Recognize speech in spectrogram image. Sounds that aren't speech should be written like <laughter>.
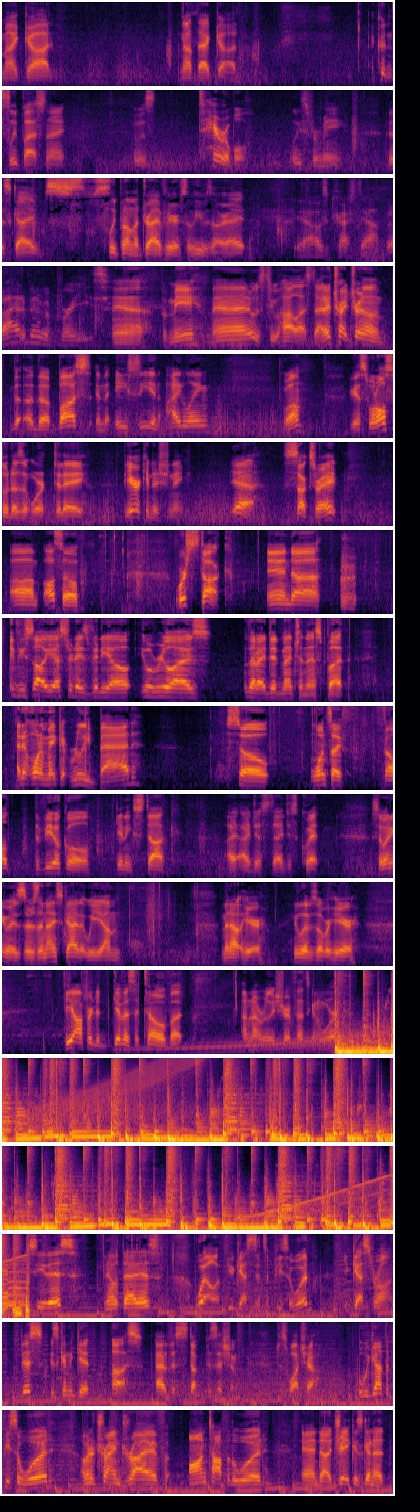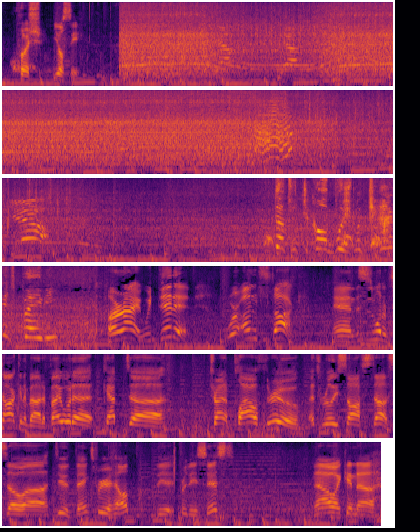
my God. Not that God. I couldn't sleep last night. It was terrible, at least for me. This guy sleeping on the drive here, so he was all right. Yeah, I was crashed out, but I had a bit of a breeze. Yeah, but me, man, it was too hot last night. I tried turning on the, uh, the bus and the AC and idling. Well, guess what also doesn't work today? The air conditioning. Yeah, sucks, right? Um, also, we're stuck. And uh, <clears throat> if you saw yesterday's video, you'll realize that I did mention this, but I didn't want to make it really bad. So once I felt the vehicle getting stuck, I, I, just I just quit. So anyways, there's a nice guy that we um, met out here. He lives over here. He offered to give us a tow, but I'm not really sure if that's gonna work. This? You know what that is? Well, if you guessed it's a piece of wood, you guessed wrong. This is gonna get us out of this stuck position. Just watch out. We got the piece of wood. I'm gonna try and drive on top of the wood and uh, Jake is gonna push, you'll see. That's what you call bush mechanics, baby! All right, we did it. We're unstuck. And this is what I'm talking about. If I would have kept uh, trying to plow through, that's really soft stuff. So, uh, dude, thanks for your help, the, for the assist. Now I can uh,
